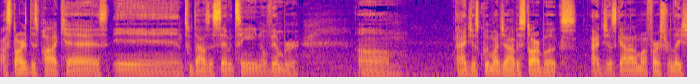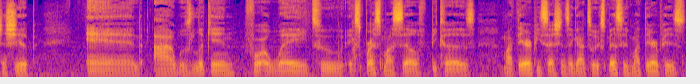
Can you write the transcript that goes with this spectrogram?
I started this podcast in 2017, November. Um, I just quit my job at Starbucks. I just got out of my first relationship and I was looking for a way to express myself because my therapy sessions had got too expensive. My therapist,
